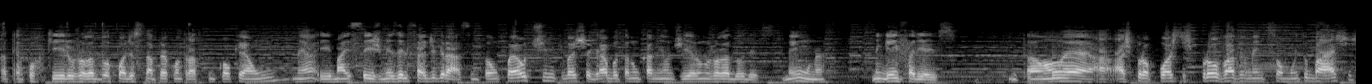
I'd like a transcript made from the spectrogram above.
até porque ele, o jogador pode assinar pré-contrato com qualquer um, né? E mais seis meses ele sai de graça. Então qual é o time que vai chegar botando um caminhão de dinheiro no jogador desse? Nenhum, né? Ninguém faria isso. Então, é, as propostas provavelmente são muito baixas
